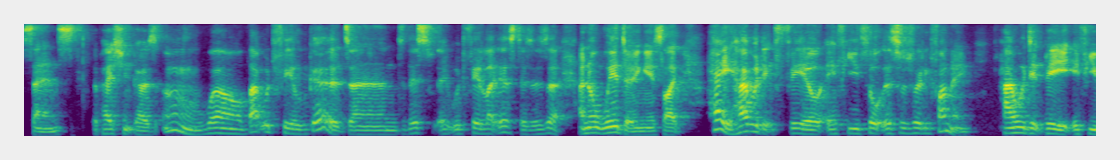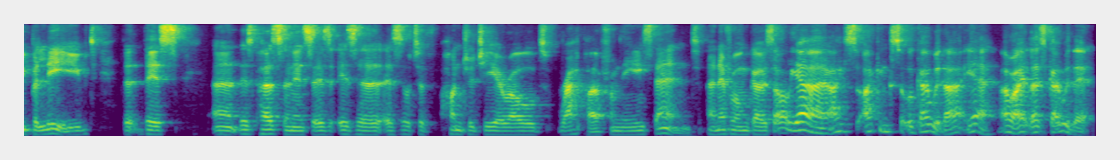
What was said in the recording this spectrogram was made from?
sense, the patient goes, "Oh, well, that would feel good, and this it would feel like this, this, this." And all we're doing is like, "Hey, how would it feel if you thought this was really funny? How would it be if you believed that this uh, this person is is, is a, a, sort of hundred year old rapper from the East End, and everyone goes, "Oh yeah, I, I can sort of go with that. Yeah, all right, let's go with it."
